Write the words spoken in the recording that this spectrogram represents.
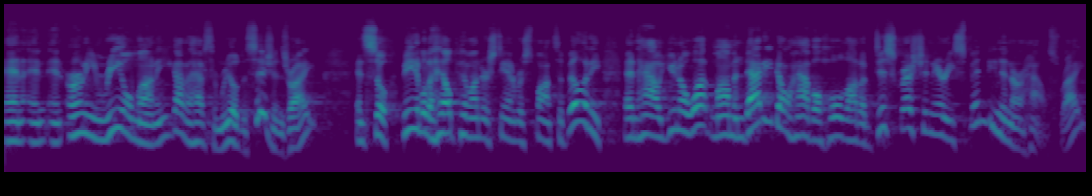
and, and, and earning real money, you got to have some real decisions, right? And so being able to help him understand responsibility and how, you know what, mom and daddy don't have a whole lot of discretionary spending in our house, right?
